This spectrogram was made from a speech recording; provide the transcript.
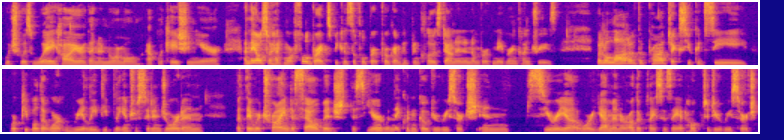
which was way higher than a normal application year. And they also had more Fulbrights because the Fulbright program had been closed down in a number of neighboring countries. But a lot of the projects you could see were people that weren't really deeply interested in Jordan, but they were trying to salvage this year when they couldn't go do research in Syria or Yemen or other places they had hoped to do research.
